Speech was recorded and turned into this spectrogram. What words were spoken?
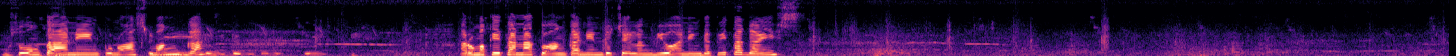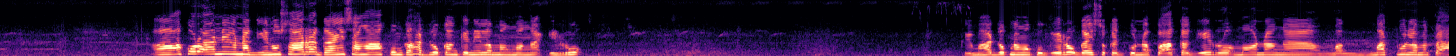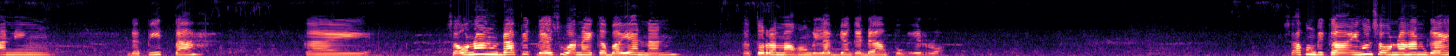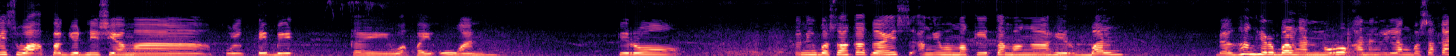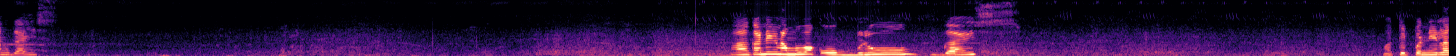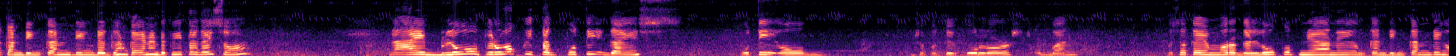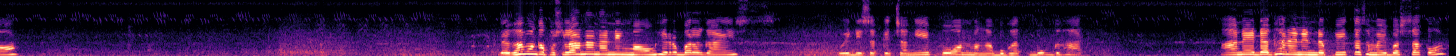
Musuong taaning punuas mangga. Aron makita nato ang kanindot sa ilang view aning dapita guys. Ah, ako ra ani nga nag-inusara guys ang akong kahadlokang kinilamang mga iro. Kay mahadlok naman kog iro guys sukad ko napaakag iro mao na nga magmat mo lamang ta aning dapita kay sa unang dapit guys wa nay kabayanan katura ma akong gilabyan kay dahang pog iro. Sa akong gikaingon sa unahan guys, wa pag yun ni siya ma-cultivate kay wa pay uwan. Pero kaning basaka guys, ang imo makita mga herbal. Daghang herbal nga nurok anang ilang basakan guys. Ah, kaning namuwak og blue guys. Matod pa nila kanding-kanding daghan kaya nang dapita guys oh. Na ay blue pero ako kitag puti guys. Puti og sa puti colors uban. Basta kay mura galukop niya ni og kanding-kanding oh. Daghamang kapuslanan aning maong herbal guys. Pwede sakit sa ngipon, mga bugat-bugat. Anay daghan aning dapita sa may basak oh.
